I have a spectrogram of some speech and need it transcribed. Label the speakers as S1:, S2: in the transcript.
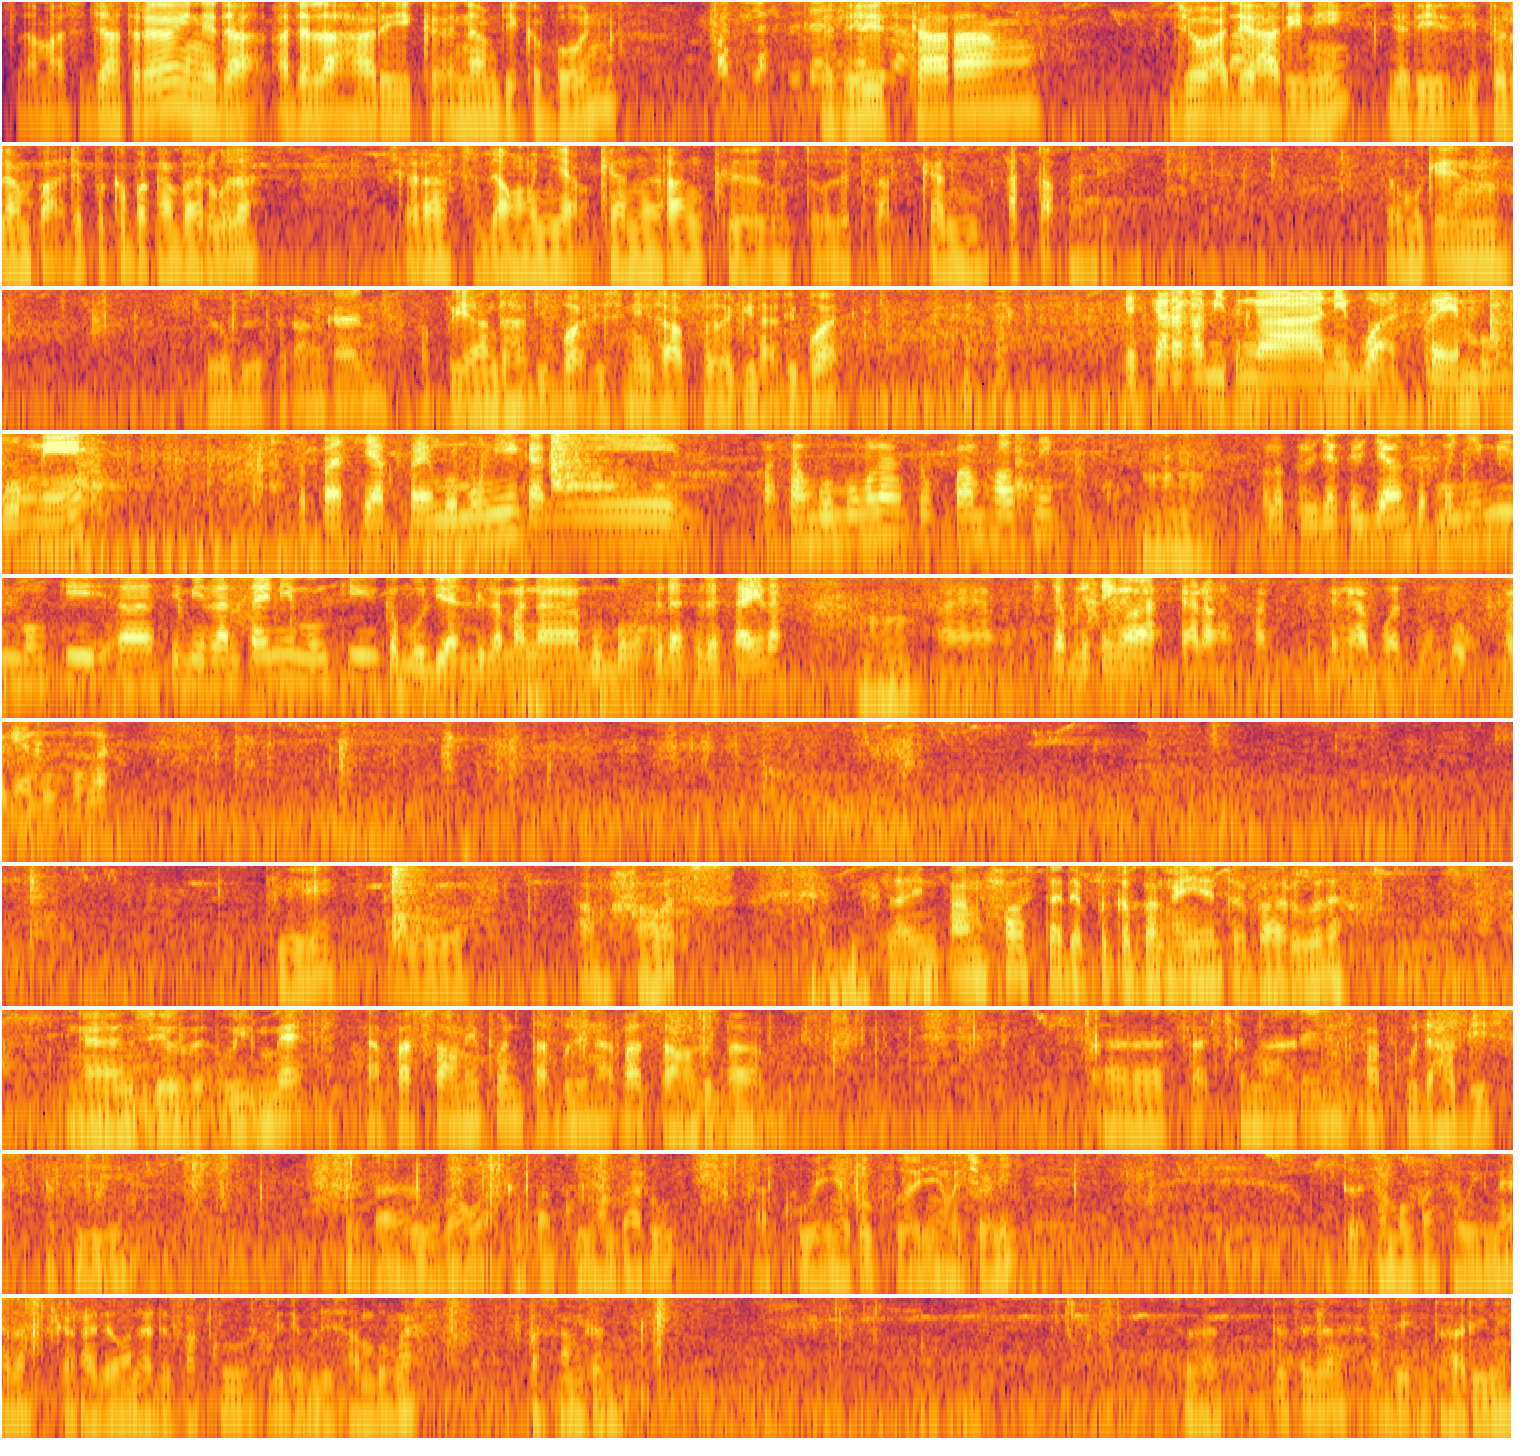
S1: Selamat sejahtera. Ini dah adalah hari ke-6 di kebun.
S2: Student
S1: Jadi
S2: kat
S1: sekarang Joe ada hari ni. Jadi itu nampak ada perkembangan baru lah. Sekarang sedang menyiapkan rangka untuk letakkan atap nanti. So mungkin Joe boleh terangkan apa yang dah dibuat di sini dah apa lagi nak dibuat.
S2: Okay, sekarang kami tengah ni buat frame bumbung ni. Lepas siap frame bumbung ni, kami pasang bumbung lah untuk farmhouse ni.
S1: Hmm.
S2: Kalau kerja-kerja untuk menyimin, mungkin uh, simin lantai ni mungkin kemudian bila mana bumbung sudah selesai lah.
S1: Hmm.
S2: Uh, kita boleh tengok lah sekarang tengah buat bumbung, bagian bumbung lah.
S1: Okay, itu farmhouse. Selain farmhouse, tak ada perkembangan yang terbaru lah. Dengan silver wheat mat nak pasang ni pun tak boleh nak pasang sebab uh, start kemarin paku dah habis tapi saya baru bawa ke paku yang baru. Pakunya rupanya macam ni. Untuk sambung pasang mat lah sekarang ada orang dah ada paku jadi boleh sambung lah. Pasangkan. So itu saja update untuk hari ni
